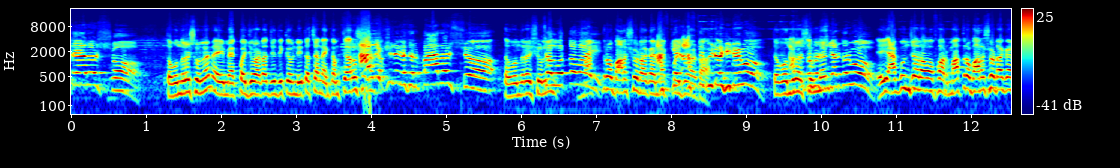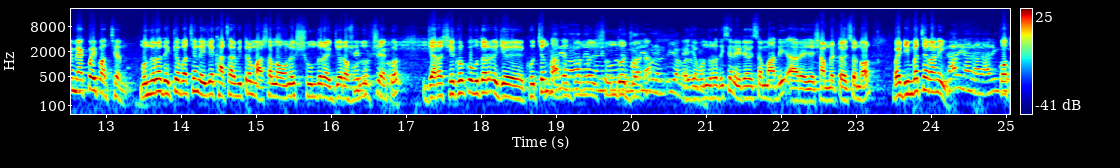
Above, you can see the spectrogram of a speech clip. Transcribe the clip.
তেরোশো। তো বন্ধুরা শুনলেন এই ম্যাকপাই জোড়াটা যদি কেউ নিতে চান একদম তেরোশো তো বন্ধুরা শুনলেন। মাত্র বারোশো টাকায় ম্যাকপাই জোড়াটা। তো বন্ধুরা শুনলেন এই আগুন যারা অফার মাত্র বারোশো টাকায় ম্যাকপাই পাচ্ছেন। বন্ধুরা দেখতে পাচ্ছেন এই যে খাঁচার ভিতরে মাসাল্লাহ অনেক সুন্দর এক জোড়া হলুদ শেখর যারা শেখর কবুতর যে খুঁজছেন তাদের জন্য সুন্দর জোড়াটা। এই যে বন্ধুরা দেখছেন এটা হচ্ছে মাদি আর এই যে সামনেরটা হচ্ছে নর। ভাই ডিম বাচ্চা রানিং কত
